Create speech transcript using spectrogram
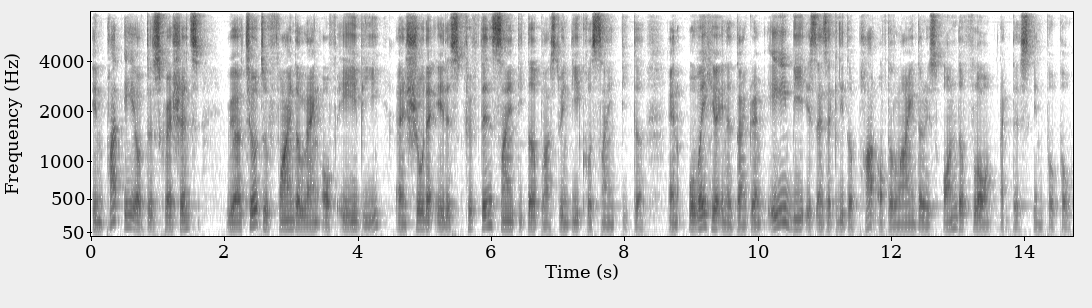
In part A of this questions, we are told to find the length of AB and show that it is 15 sine theta plus 20 cosine theta. And over here in the diagram, AB is exactly the part of the line that is on the floor like this in purple.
